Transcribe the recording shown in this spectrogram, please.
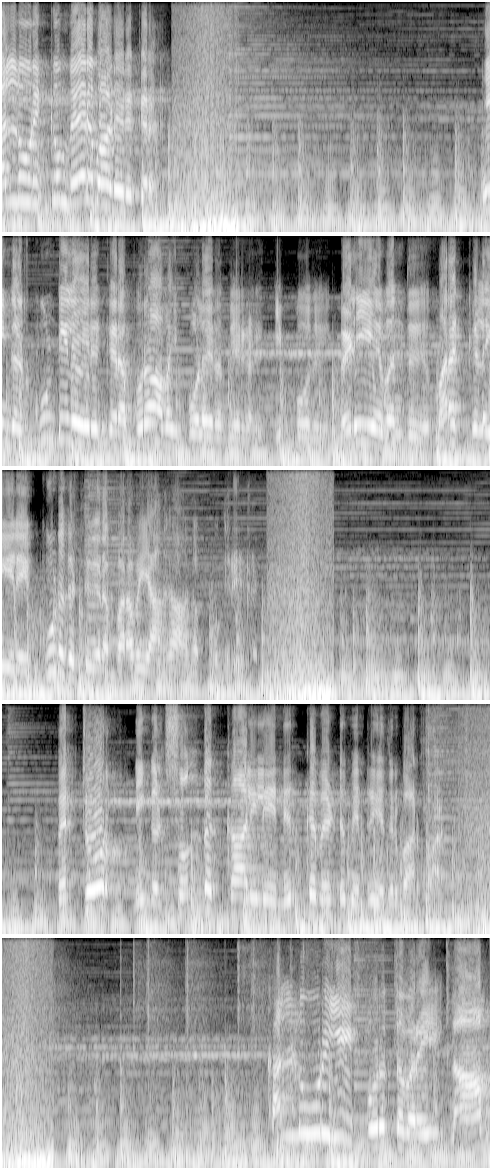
கல்லூரிக்கும் வேறுபாடு இருக்கிறது. நீங்கள் கூண்டிலே இருக்கிற புறாவை போல இருந்தீர்கள். இப்போது வெளியே வந்து மரக்கிளையிலே கூடு கட்டுகிற பறவையாக ஆகப் போகிறீர்கள். பெற்றோர் நீங்கள் சொந்த காலிலே நிற்க வேண்டும் என்று எதிர்பார்ப்பார். கல்லூரியை பொறுத்தவரை நாம்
